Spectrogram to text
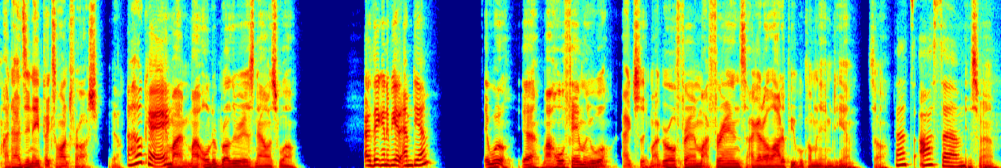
My dad's in Apex Entourage. Yeah. Okay. And my my older brother is now as well. Are they going to be at MDM? It will. Yeah. My whole family will actually. My girlfriend, my friends. I got a lot of people coming to MDM. So That's awesome. yes, ma'am.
